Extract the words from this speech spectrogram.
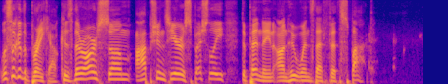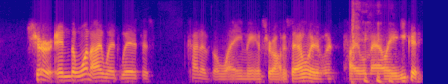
Let's look at the breakout because there are some options here, especially depending on who wins that fifth spot. Sure, and the one I went with is kind of the lame answer, honestly. I went with Tyler Mahle, and you could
